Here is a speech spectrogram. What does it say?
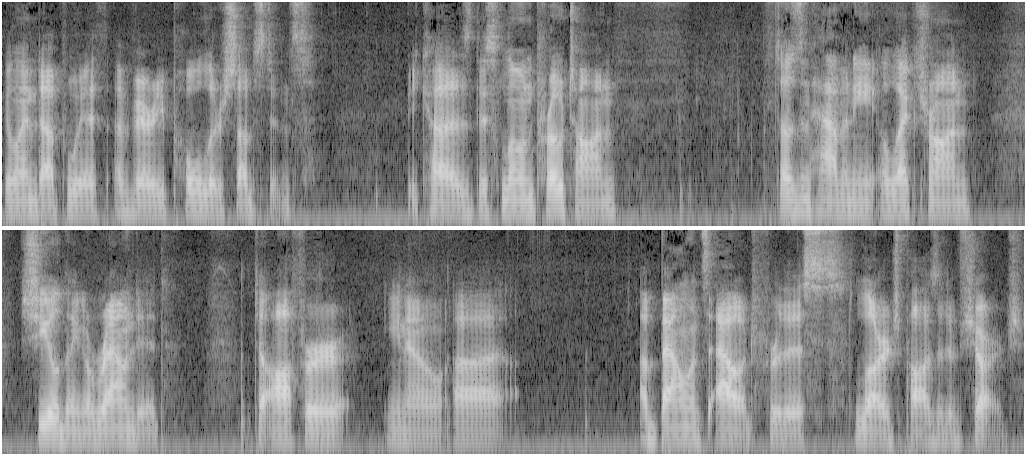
you'll end up with a very polar substance because this lone proton doesn't have any electron shielding around it to offer, you know, uh, a balance out for this large positive charge.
